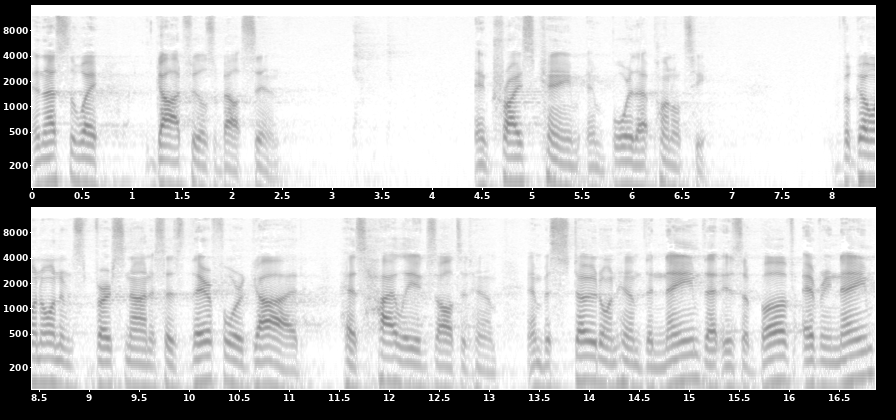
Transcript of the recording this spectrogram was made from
And that's the way God feels about sin. And Christ came and bore that penalty. But going on in verse 9, it says, Therefore God has highly exalted him and bestowed on him the name that is above every name.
